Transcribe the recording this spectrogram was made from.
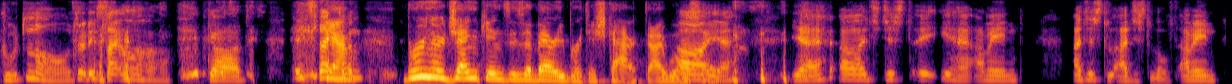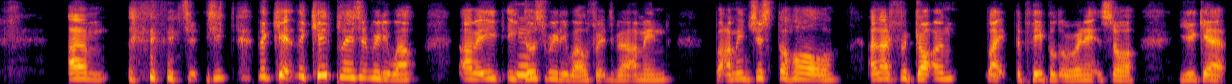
"Good lord," and it's like, oh god. It's like yeah, Bruno Jenkins is a very British character, I will oh, say. yeah, yeah. Oh, it's just yeah. I mean, I just I just loved. I mean, um, the kid the kid plays it really well. I mean, he, he yeah. does really well for it to be. I mean, but I mean, just the whole, and I'd forgotten like the people that were in it. So you get,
